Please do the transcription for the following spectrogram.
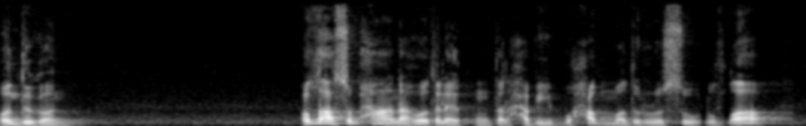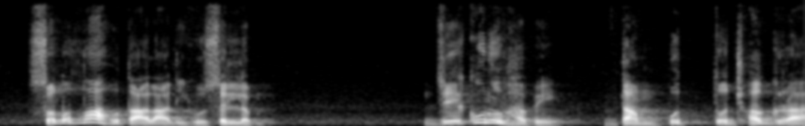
বন্ধুগণ, আল্লাহ এবং তার হাবিব মুহাম্মদুর রসুল্লাহ সাল্লাল্লাহু তাআলা আলাইহি ওয়াসাল্লাম যে কোনোভাবে দাম্পত্য ঝগড়া,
